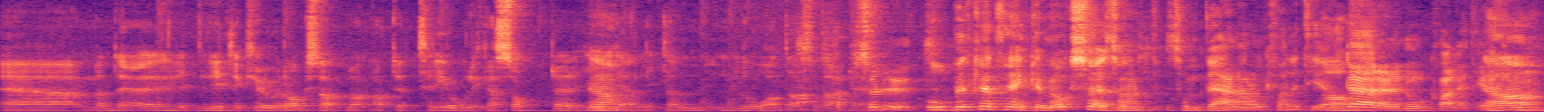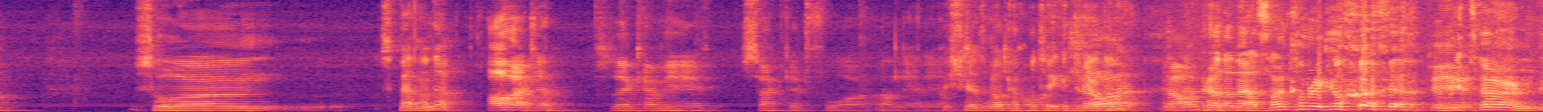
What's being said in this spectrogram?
Eh, men det är lite, lite kul också att, man, att det är tre olika sorter Ja. i en liten låda. Sådär. Absolut. Opet kan jag tänka mig också är sånt som värnar om kvalitet. Ja. Där är det nog kvalitet. Ja. Så eh, spännande. Ja, verkligen. Så det kan vi säkert få anledning Det känns som att apoteket. Röda, Ja. Röda Näsan kommer igång. Return.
